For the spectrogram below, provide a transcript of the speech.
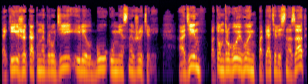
такие же, как на груди или лбу у местных жителей. Один, потом другой воин попятились назад,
